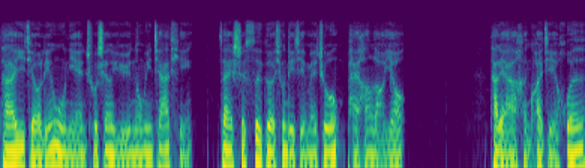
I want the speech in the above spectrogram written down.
他1905年出生于农民家庭，在十四个兄弟姐妹中排行老幺。他俩很快结婚，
